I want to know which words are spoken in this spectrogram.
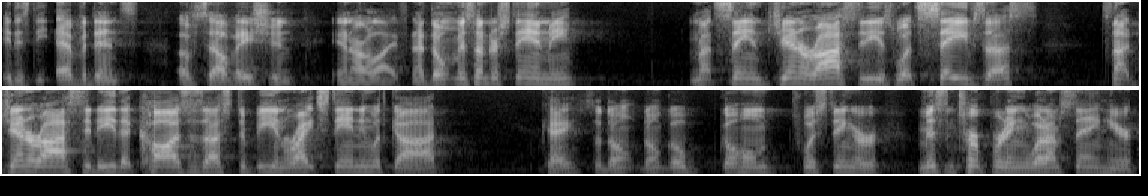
It is the evidence of salvation in our life. Now, don't misunderstand me. I'm not saying generosity is what saves us. It's not generosity that causes us to be in right standing with God. Okay? So don't, don't go, go home twisting or misinterpreting what I'm saying here.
